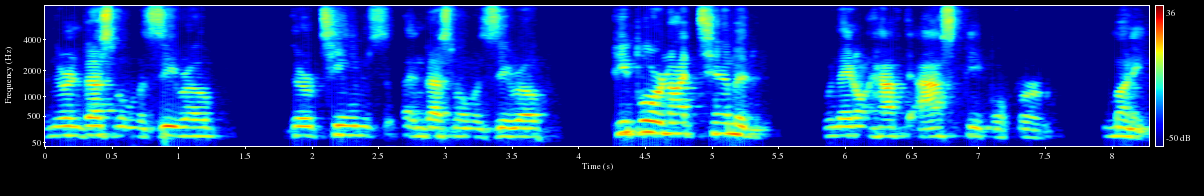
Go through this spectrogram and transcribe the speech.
and their investment was zero. Their team's investment was zero. People are not timid when they don't have to ask people for money.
